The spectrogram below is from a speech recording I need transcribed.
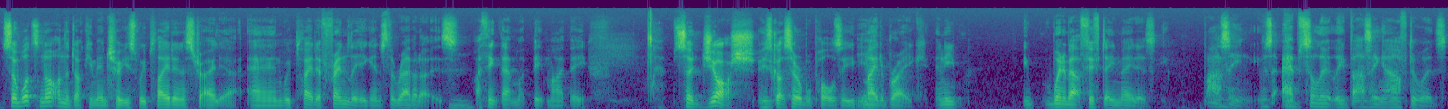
so what's not on the documentary is we played in Australia and we played a friendly against the Rabbitohs. Mm. I think that might, bit might be. So Josh, who's got cerebral palsy, made a break and he, he went about 15 metres. Buzzing. It was absolutely buzzing afterwards.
